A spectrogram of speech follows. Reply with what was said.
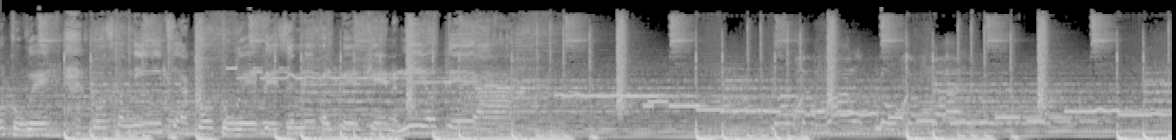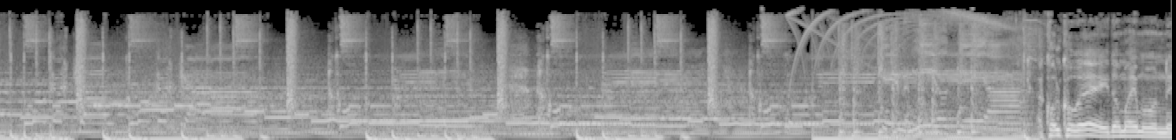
הכל קורה, בו זמנית זה הכל קורה, וזה מבלבל כן אני יודע. הכל קורה, עידו מימון, אה,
